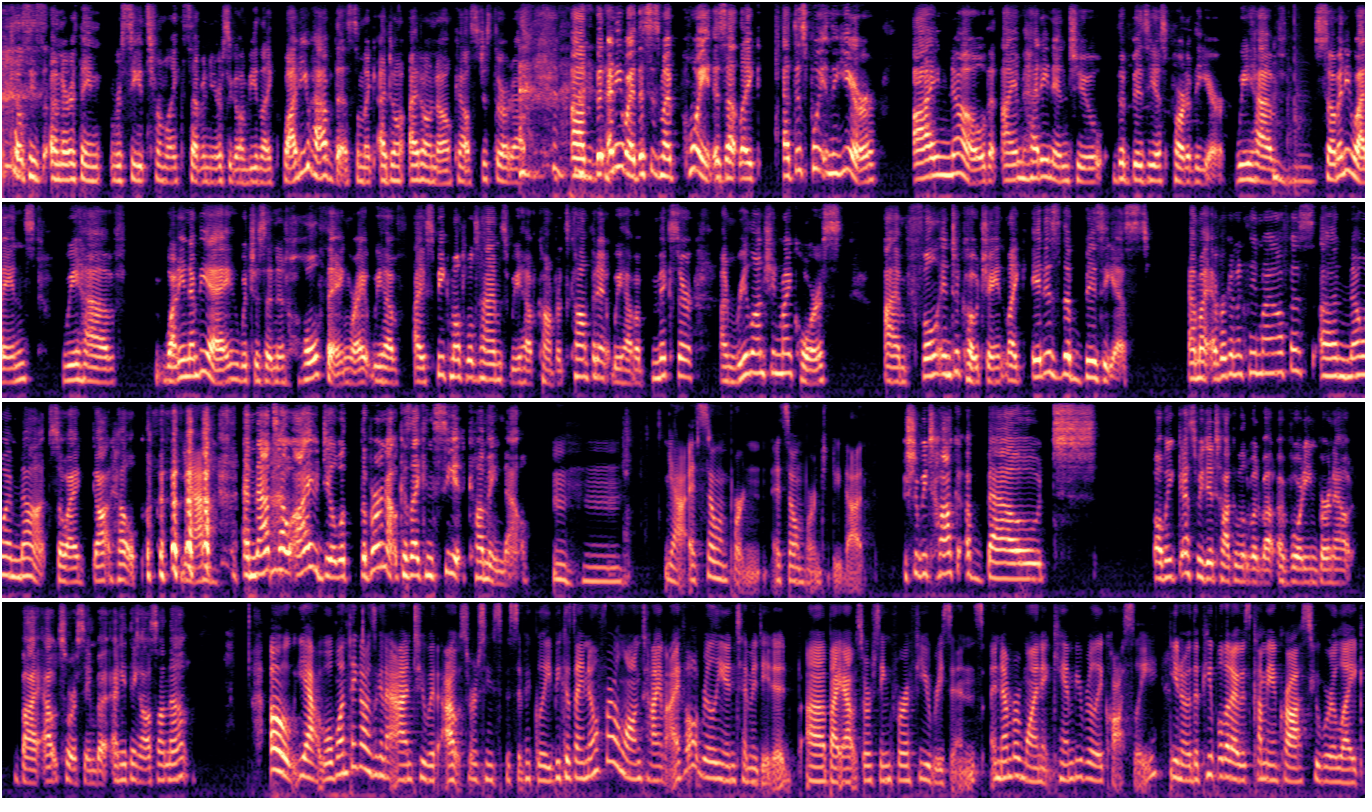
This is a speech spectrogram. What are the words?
Kelsey's unearthing receipts from like seven years ago and being like, "Why do you have this?" I'm like, "I don't, I don't know, Kelsey. Just throw it out." Um, but anyway, this is my point: is that like at this point in the year, I know that I am heading into the busiest part of the year. We have Mhm. so many weddings. We have wedding MBA, which is a whole thing, right? We have I speak multiple times. We have conference confident. We have a mixer. I'm relaunching my course. I'm full into coaching. Like it is the busiest. Am I ever going to clean my office? Uh, no, I'm not. So I got help. Yeah. and that's how I deal with the burnout because I can see it coming now. Mm-hmm. Yeah, it's so important. It's so important to do that. Should we talk about? Well, we guess we did talk a little bit about avoiding burnout by outsourcing, but anything else on that? Oh, yeah. Well, one thing I was going to add to with outsourcing specifically, because I know for a long time I felt really intimidated uh, by outsourcing for a few reasons. And number one, it can be really costly. You know, the people that I was coming across who were like,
